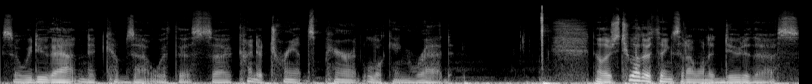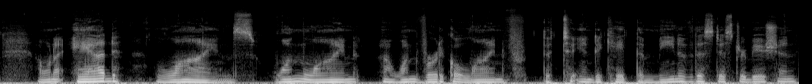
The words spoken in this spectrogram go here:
So we do that and it comes out with this uh, kind of transparent looking red. Now there's two other things that I want to do to this. I want to add lines one line uh, one vertical line to indicate the mean of this distribution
